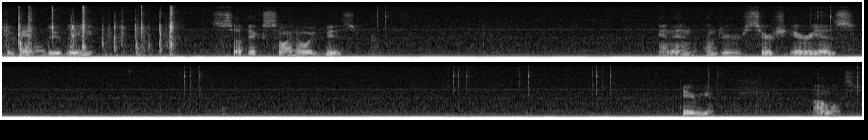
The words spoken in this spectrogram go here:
So again I'll do the suffix so I know what it is. And then under search areas there we go. I want to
